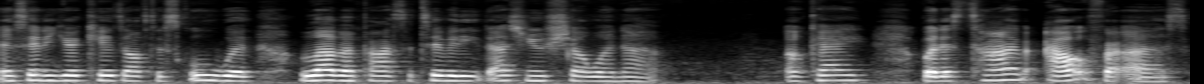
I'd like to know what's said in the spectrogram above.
and sending your kids off to school with love and positivity that's you showing up okay? But it's time out for us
